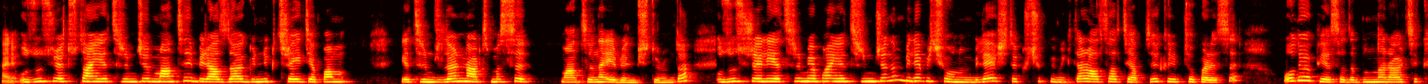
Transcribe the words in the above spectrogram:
Hani uzun süre tutan yatırımcı mantığı biraz daha günlük trade yapan yatırımcıların artması mantığına evrilmiş durumda. Uzun süreli yatırım yapan yatırımcının bile birçoğunun bile işte küçük bir miktar alt alt yaptığı kripto parası oluyor piyasada. Bunlar artık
